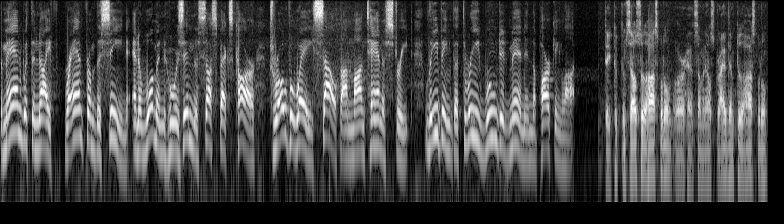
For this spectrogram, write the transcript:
The man with the knife ran from the scene, and a woman who was in the suspect's car drove away south on Montana Street, leaving the three wounded men in the parking lot. They took themselves to the hospital or had someone else drive them to the hospital.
